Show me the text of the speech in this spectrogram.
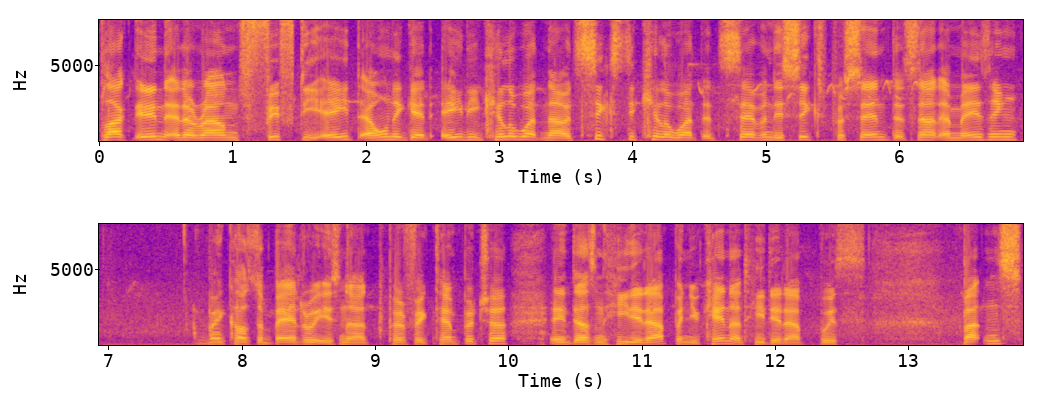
plugged in at around 58. I only get 80 kilowatt. Now it's 60 kilowatt at 76%. It's not amazing because the battery is not perfect temperature and it doesn't heat it up and you cannot heat it up with buttons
